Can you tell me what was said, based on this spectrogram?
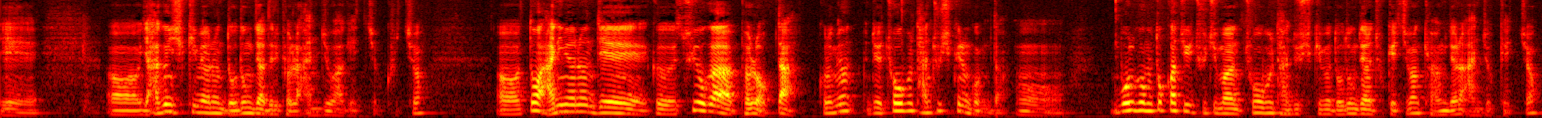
예. 어, 야근시키면은 노동자들이 별로 안 좋아하겠죠. 그렇죠? 어, 또 아니면은 이제 그 수요가 별로 없다. 그러면 이제 조업을 단축시키는 겁니다. 어, 월급은 똑같이 주지만 조업을 단축시키면 노동자는 좋겠지만 경영자는 안 좋겠죠.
